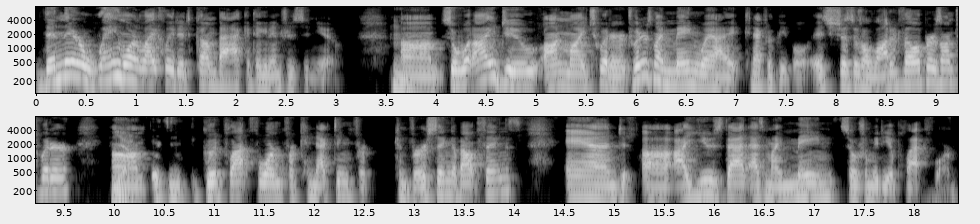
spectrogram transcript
then they're way more likely to come back and take an interest in you. Hmm. Um, so what I do on my Twitter, Twitter is my main way I connect with people. It's just there's a lot of developers on Twitter. Yeah. Um, it's a good platform for connecting, for conversing about things. And uh, I use that as my main social media platform.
